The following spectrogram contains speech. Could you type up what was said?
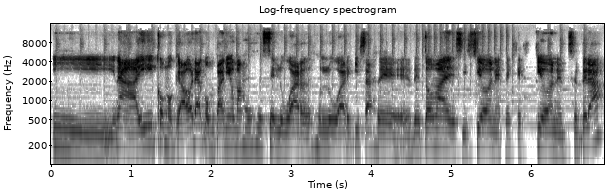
y nada, ahí como que ahora acompaño más desde ese lugar, desde un lugar quizás de, de toma de decisiones, de gestión, etcétera.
